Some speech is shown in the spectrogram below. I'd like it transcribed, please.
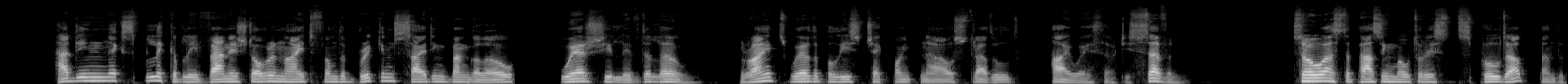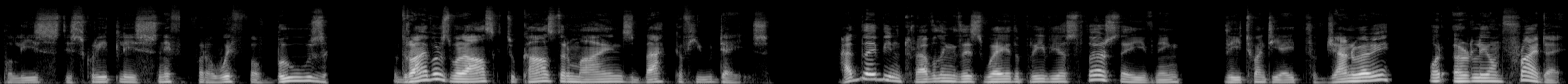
had inexplicably vanished overnight from the brick and siding bungalow where she lived alone, right where the police checkpoint now straddled Highway 37. So, as the passing motorists pulled up and the police discreetly sniffed for a whiff of booze, drivers were asked to cast their minds back a few days. Had they been traveling this way the previous Thursday evening, the 28th of January, or early on Friday?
